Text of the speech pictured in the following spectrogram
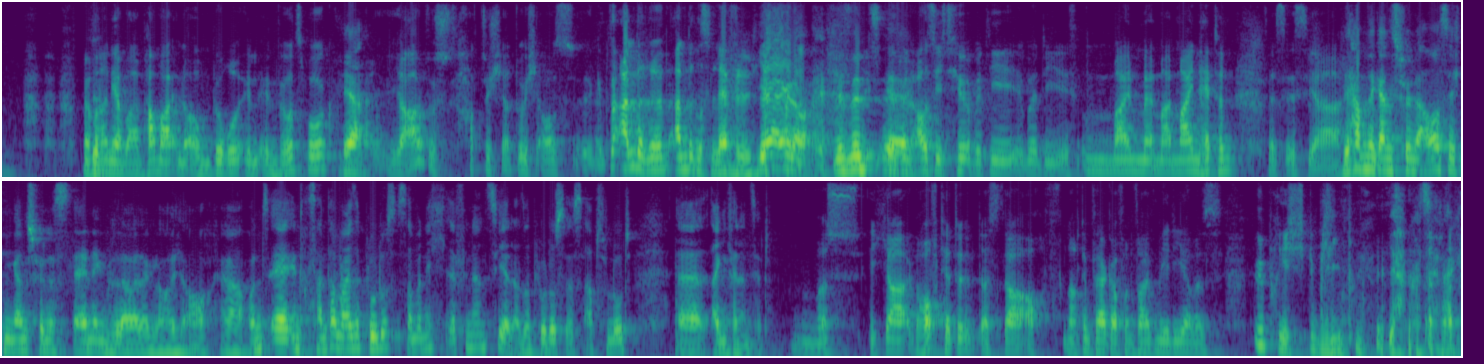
wir waren ja mal ein paar Mal in eurem Büro in, in Würzburg. Ja. Ja, das hat sich ja durchaus, gibt ein andere, anderes Level. Ja, genau. Wir sind äh, mit Aussicht hier über die, über die Main, Manhattan. Das ist ja. Wir haben eine ganz schöne Aussicht, ein ganz schönes Standing mittlerweile, glaube ich auch. Ja. Und äh, interessanterweise, Plutus ist aber nicht äh, finanziert. Also Plutus ist absolut äh, eigenfinanziert. Was ich ja gehofft hätte, dass da auch nach dem Verkauf von Five Media was übrig geblieben ist. Ja, Gott sei Dank.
